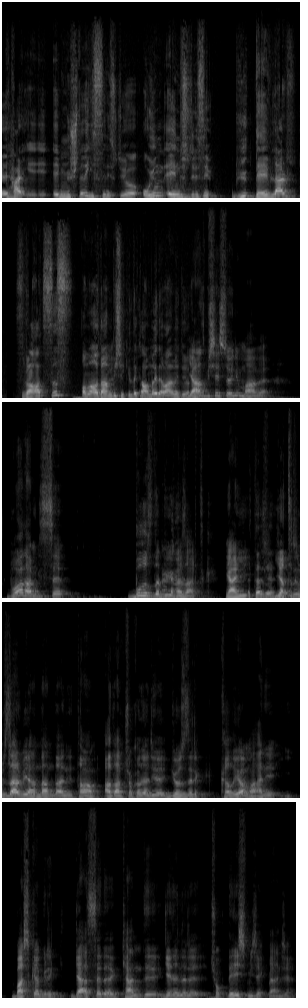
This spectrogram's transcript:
E, her e, e, müşteri gitsin istiyor. Oyun endüstrisi büyük devler rahatsız ama adam evet. bir şekilde kalmaya devam ediyor. Yaz bir şey söyleyeyim mi abi? Bu adam gitse bu hızla büyümez artık. Yani e, tabii. yatırımcılar bir yandan da hani tamam adam çok alıyor diyor gözleri kalıyor ama hani başka biri gelse de kendi gelirleri çok değişmeyecek bence.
